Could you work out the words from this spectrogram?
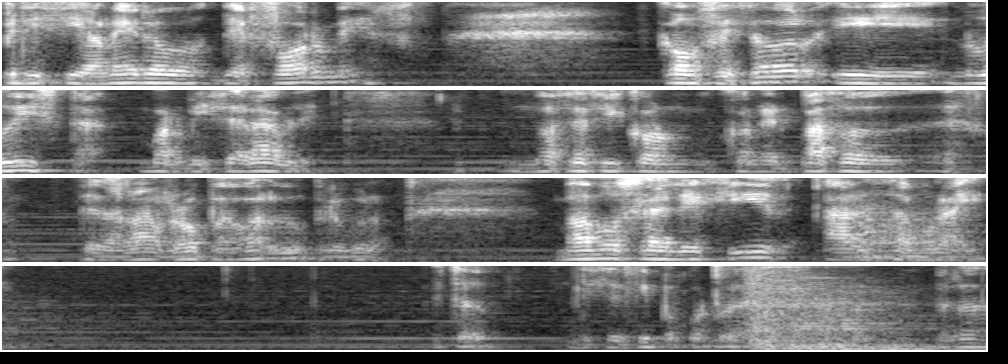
prisionero deforme, confesor y nudista, bueno, miserable. No sé si con, con el paso te darán ropa o algo, pero bueno. Vamos a elegir al samurái. Esto dice tipo por pero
